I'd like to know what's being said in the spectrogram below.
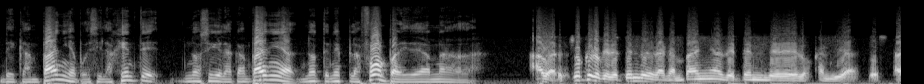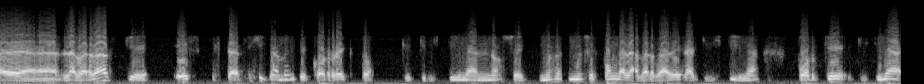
de campaña, pues si la gente no sigue la campaña, no tenés plafón para idear nada. A ver, yo creo que depende de la campaña, depende de los candidatos. Eh, la verdad que es estratégicamente correcto que Cristina no se no, se ponga la verdadera Cristina, porque Cristina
